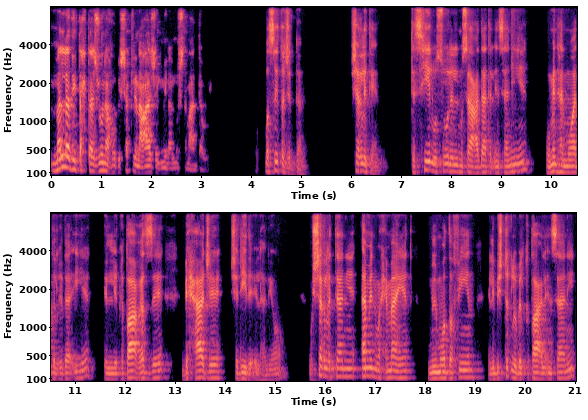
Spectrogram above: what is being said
ما الذي تحتاجونه بشكل عاجل من المجتمع الدولي؟ بسيطة جدا. شغلتين. تسهيل وصول المساعدات الإنسانية ومنها المواد الغذائية اللي قطاع غزة بحاجة شديدة إلها اليوم. والشغلة الثانية أمن وحماية من الموظفين اللي بيشتغلوا بالقطاع الإنساني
